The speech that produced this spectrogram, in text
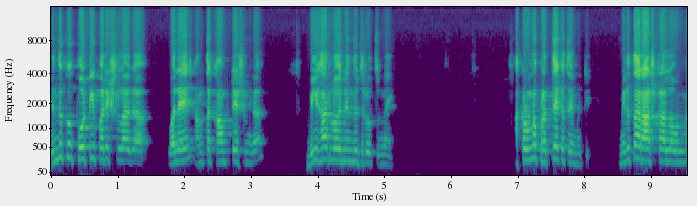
ఎందుకు పోటీ పరీక్షలాగా వలె అంత కాంపిటీషన్గా బీహార్లో ఎందుకు జరుగుతున్నాయి? అక్కడ ఉన్న ప్రత్యేకత ఏమిటి? మిగతా రాష్ట్రాల్లో ఉన్న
